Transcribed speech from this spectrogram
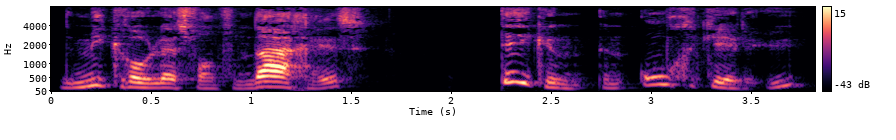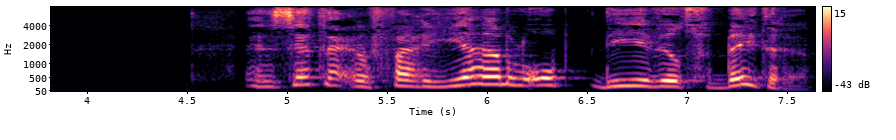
De microles van vandaag is: teken een omgekeerde U en zet er een variabele op die je wilt verbeteren.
